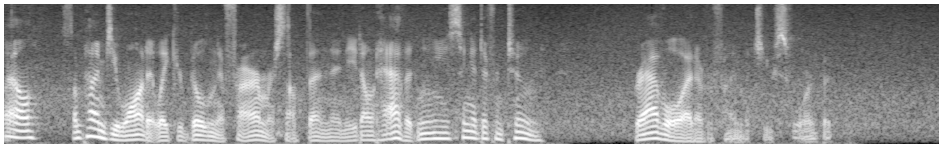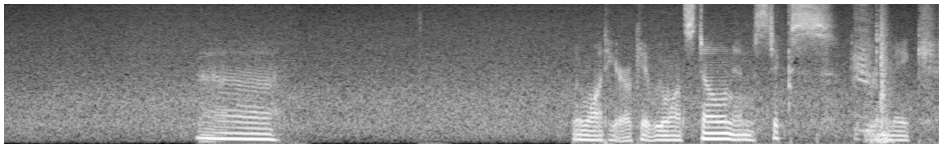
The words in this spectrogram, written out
Well, sometimes you want it like you're building a farm or something and you don't have it and you sing a different tune. Gravel I never find much use for, but... Uh, we want here? Okay, we want stone and sticks. We're make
